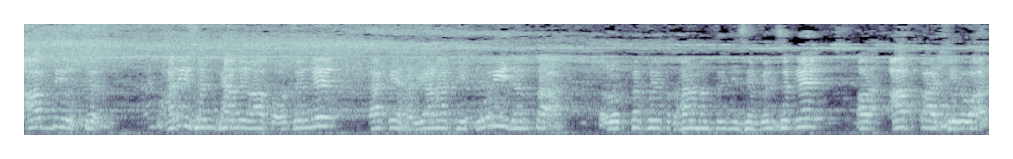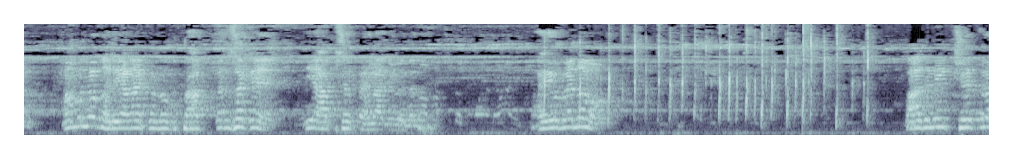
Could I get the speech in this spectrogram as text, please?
आप भी उस दिन भारी संख्या में वहाँ पहुँचेंगे, ताकि हरियाणा की पूरी जनता रोहतक में प्रधानमंत्री जी से मिल सके और आपका आशीर्वाद हम लोग हरियाणा के लोग प्राप्त कर सकें। ये आपसे पहला निवेदन है। भाइयों, बहनों बादली क्षेत्र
